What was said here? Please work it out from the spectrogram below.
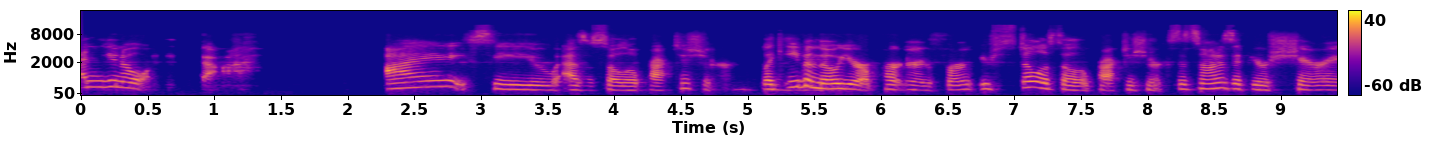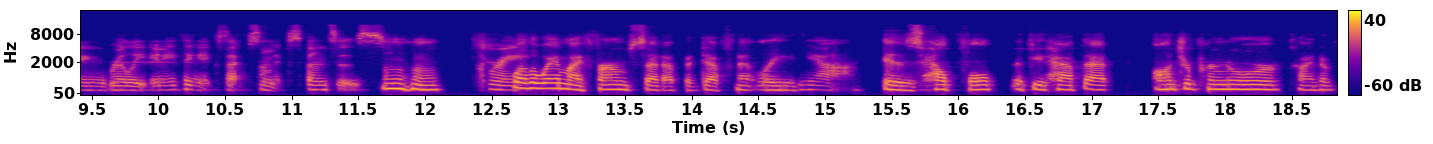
and you know, ah, I see you as a solo practitioner. Like even though you're a partner in a firm, you're still a solo practitioner because it's not as if you're sharing really anything except some expenses, Mhm. right? well, the way my firm's set up, it definitely yeah, is helpful if you have that entrepreneur kind of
